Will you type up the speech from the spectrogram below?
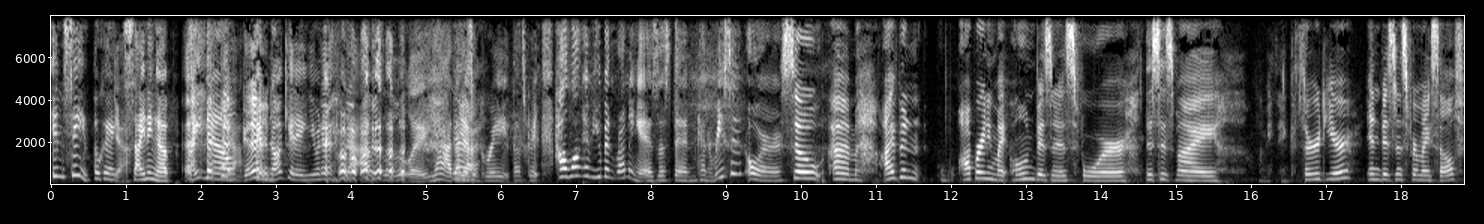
insane. Okay. Yeah. Signing up right now. Good. I'm not kidding. You and I. Yeah, absolutely. Yeah, that is Yeah. a great. That's great. How long have you been running it? Has this been kind of recent or? So, um I've been operating my own business for this is my let me think third year in business for myself.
